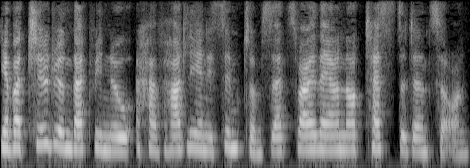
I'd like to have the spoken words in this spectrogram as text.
Yeah, but children that we know have hardly any symptoms. That's why they are not tested and so on.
